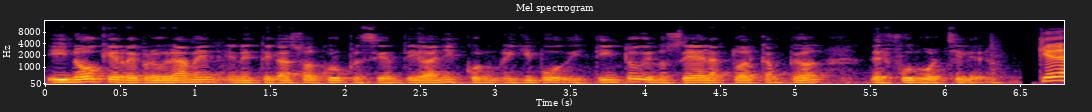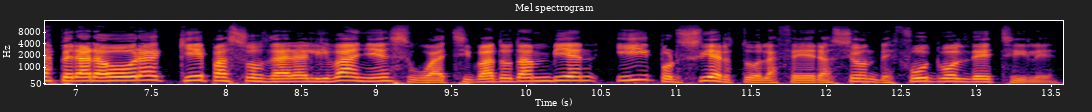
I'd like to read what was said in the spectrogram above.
y no que reprogramen en este caso al Club Presidente Ibáñez con un equipo distinto que no sea el actual campeón del fútbol chileno. Queda esperar ahora qué pasos dará el Ibáñez, Huachipato también y, por cierto, la Federación de Fútbol de Chile.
